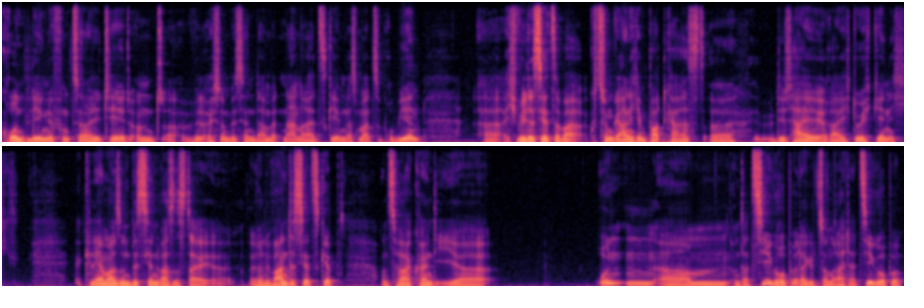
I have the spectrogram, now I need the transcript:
grundlegende Funktionalität und äh, will euch so ein bisschen damit einen Anreiz geben, das mal zu probieren. Äh, ich will das jetzt aber schon gar nicht im Podcast äh, detailreich durchgehen. Ich erkläre mal so ein bisschen, was es da äh, Relevantes jetzt gibt. Und zwar könnt ihr unten ähm, unter Zielgruppe, da gibt es so einen Reiter Zielgruppe,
